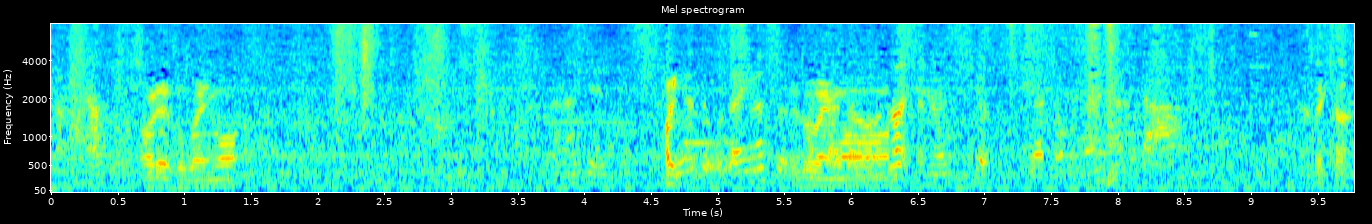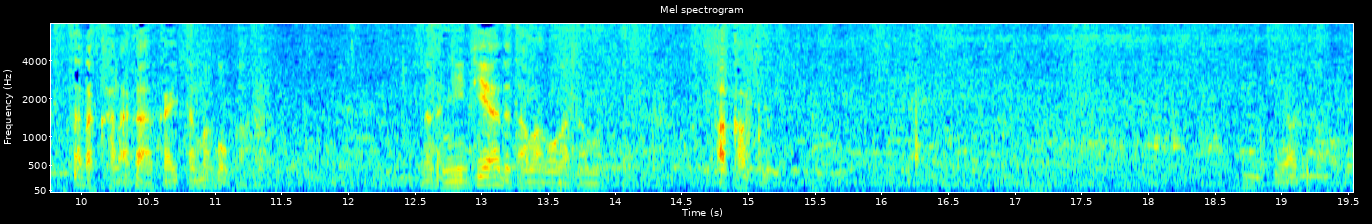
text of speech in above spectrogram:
た。100ありがとうございます円です。はいありがとうござい。ます。ありがとうございます。ありがとうございました。あれかただ殻が赤い卵か。なんか煮てある卵が卵赤く。人気あるなので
